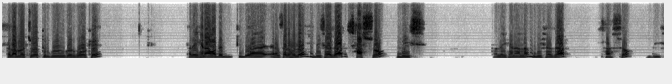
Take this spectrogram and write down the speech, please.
তাহলে আমরা চুয়াত্তর গুণন করব, ওকে? তাহলে এখানে আমাদের অ্যান্সার হলো বিশ হাজার সাতশো বিশ। তাহলে এখানে আনলাম বিশ হাজার সাতশো বিশ।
